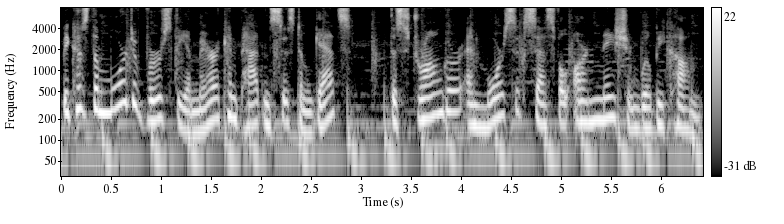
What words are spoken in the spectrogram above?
Because the more diverse the American patent system gets, the stronger and more successful our nation will become.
